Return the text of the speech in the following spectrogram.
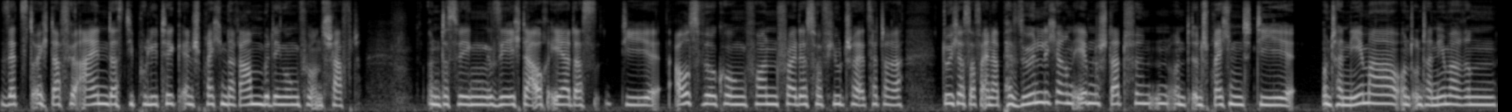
Setzt euch dafür ein, dass die Politik entsprechende Rahmenbedingungen für uns schafft. Und deswegen sehe ich da auch eher, dass die Auswirkungen von Fridays for Future etc. durchaus auf einer persönlicheren Ebene stattfinden und entsprechend die Unternehmer und Unternehmerinnen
